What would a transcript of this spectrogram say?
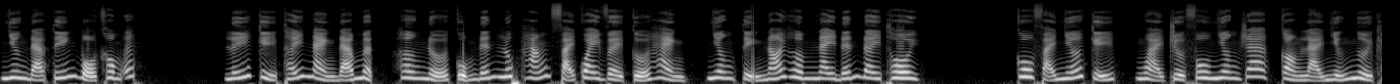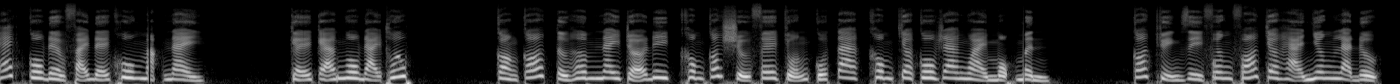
nhưng đã tiến bộ không ít. Lý Kỳ thấy nàng đã mệt, Hơn nữa cũng đến lúc hắn phải quay về cửa hàng, nhân tiện nói hôm nay đến đây thôi. Cô phải nhớ kỹ, ngoại trừ phu nhân ra, còn lại những người khác cô đều phải để khuôn mặt này. Kể cả Ngô Đại Thúc. Còn có từ hôm nay trở đi, không có sự phê chuẩn của ta, không cho cô ra ngoài một mình. Có chuyện gì phân phó cho hạ nhân là được.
